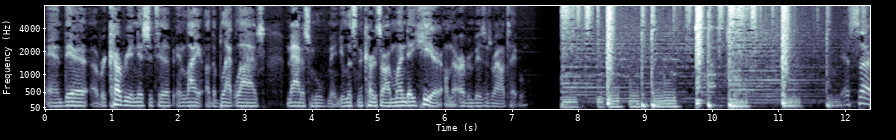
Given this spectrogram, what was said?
and their uh, recovery initiative in light of the Black Lives Matters movement. You listen to Curtis R. Monday here on the Urban Business Roundtable. Yes, sir.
